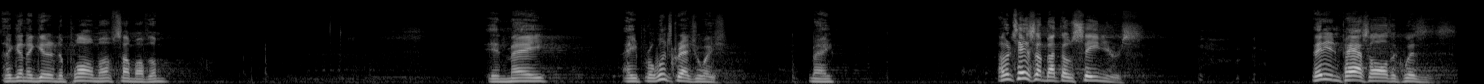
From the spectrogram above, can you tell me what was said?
They're going to get a diploma, some of them, in May, April. When's graduation? May. I'm going to tell you something about those seniors. They didn't pass all the quizzes.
